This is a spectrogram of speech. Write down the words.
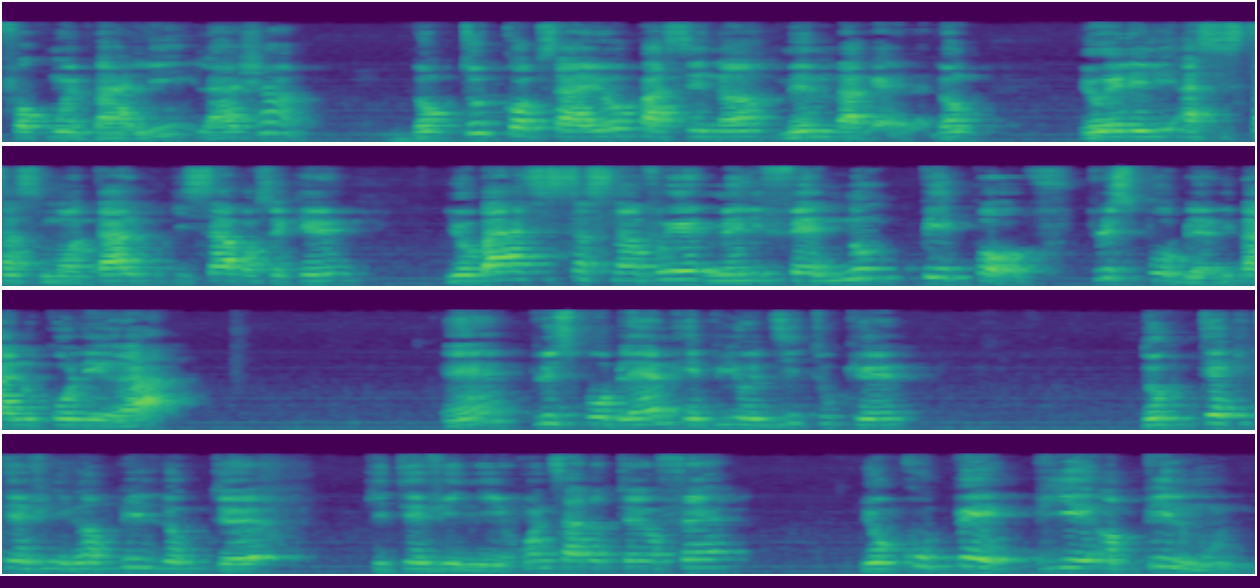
Fok mwen bali l'ajan. Donk tout kop sa yo pase nan menm bagay la. Donk yo ele li asistans mental pou ki sa parce ke yo ba asistans nan vre men li fe nou pi pov. Plus problem. Li ba nou kolera. Hein? Plus problem. E pi yo di tou ke doktor ki te vini, rampil doktor ki te vini. Kon sa doktor yo fe? Yo coupé pied en pile moun.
